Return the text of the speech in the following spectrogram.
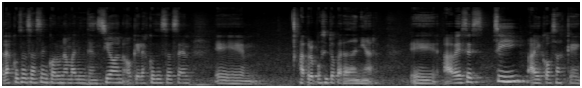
las cosas se hacen con una mala intención o que las cosas se hacen eh, a propósito para dañar. a veces sí, hay cosas que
